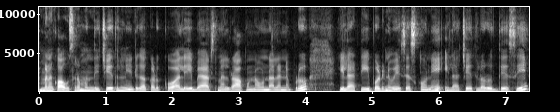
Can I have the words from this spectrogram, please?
మనకు అవసరం ఉంది చేతులు నీట్గా కడుక్కోవాలి బ్యాడ్ స్మెల్ రాకుండా ఉండాలన్నప్పుడు ఇలా టీ పొడిని వేసేసుకొని ఇలా చేతిలో రుద్దేసి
